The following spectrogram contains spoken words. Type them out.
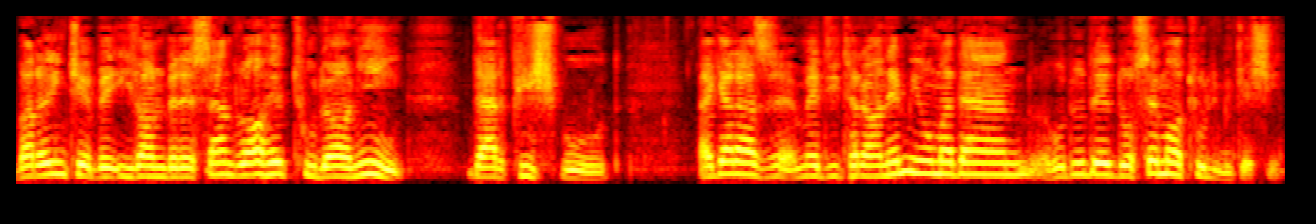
برای اینکه به ایران برسن راه طولانی در پیش بود. اگر از مدیترانه می اومدن حدود دو سه ماه طول می کشید.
